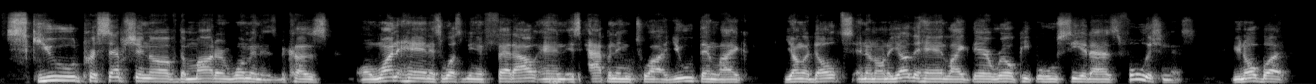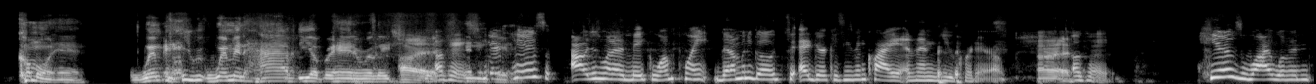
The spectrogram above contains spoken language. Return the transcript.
skewed perception of the modern woman is because on one hand it's what's being fed out and it's happening to our youth and like young adults, and then on the other hand, like there are real people who see it as foolishness, you know. But come on, Ann, women women have the upper hand in relationships. All right. Okay, here, here's. I just want to make one point. Then I'm going to go to Edgar because he's been quiet, and then you, Cordero. All right. Okay. Here's why women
